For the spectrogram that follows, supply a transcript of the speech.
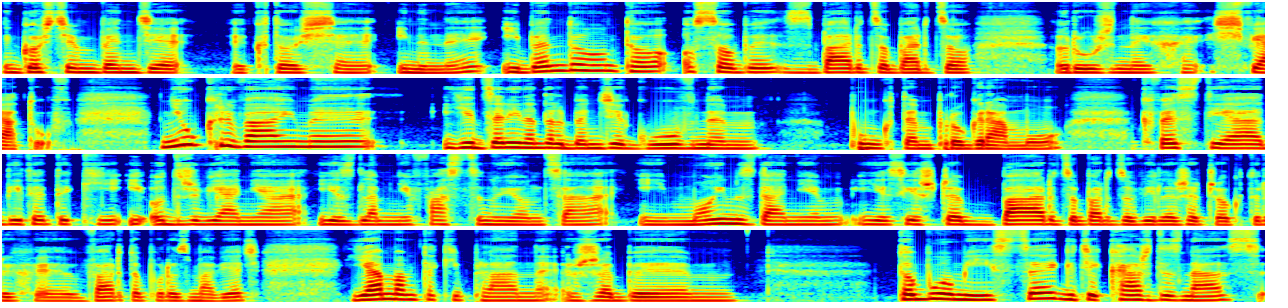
gościem będzie ktoś inny i będą to osoby z bardzo, bardzo różnych światów. Nie ukrywajmy, jedzenie nadal będzie głównym punktem programu. Kwestia dietetyki i odżywiania jest dla mnie fascynująca i moim zdaniem jest jeszcze bardzo, bardzo wiele rzeczy, o których e, warto porozmawiać. Ja mam taki plan, żeby to było miejsce, gdzie każdy z nas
